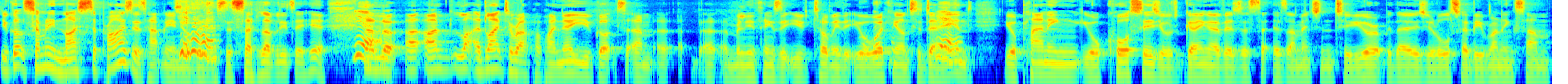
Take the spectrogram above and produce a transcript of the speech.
you've got so many nice surprises happening in your yeah. business. It's so lovely to hear. Yeah. Now, look, I, would like to wrap up. I know you've got um, a, a, million things that you've told me that you're working on today, yeah. and you're planning your courses. You're going over, as, as I mentioned, to Europe with those. You'll also be running some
